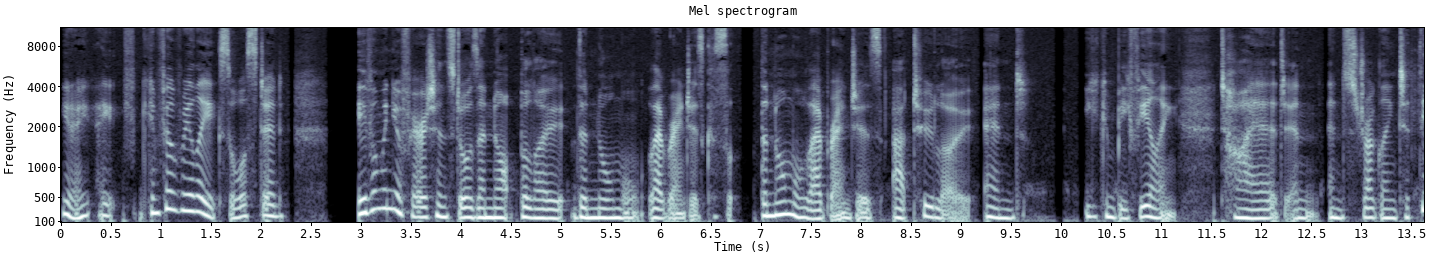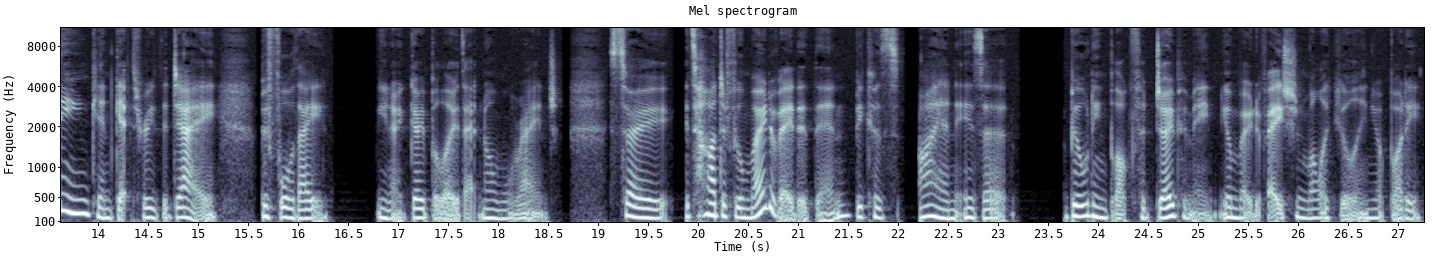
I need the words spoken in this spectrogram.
you know you can feel really exhausted even when your ferritin stores are not below the normal lab ranges, because the normal lab ranges are too low and you can be feeling tired and, and struggling to think and get through the day before they, you know, go below that normal range. So it's hard to feel motivated then because iron is a building block for dopamine, your motivation molecule in your body.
